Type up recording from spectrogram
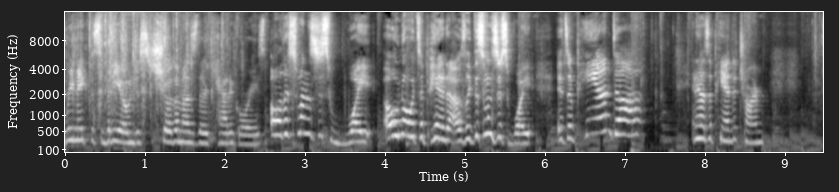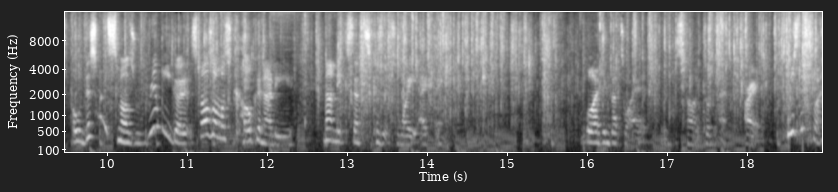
remake this video and just show them as their categories. Oh, this one's just white. Oh no, it's a panda. I was like, this one's just white. It's a panda. It has a panda charm. Oh, this one smells really good. It smells almost coconutty. That makes sense because it's white, I think. Well, I think that's why it would smell like coconut. All right, who's this one?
